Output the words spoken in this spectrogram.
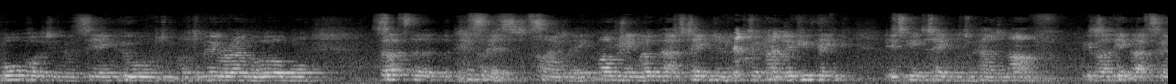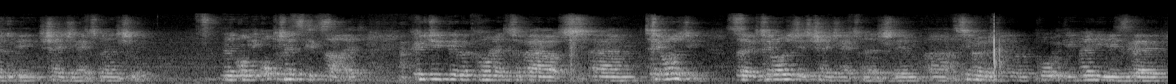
more poverty than we're seeing who to, want to move around the world more. So that's the, the pessimist side of me, wondering whether that's taken into account, if you think it's been taken into account enough, because I think that's going to be changing exponentially. Then on the optimistic side, could you give a comment about um, technology? So technology is changing exponentially. And, uh, I I was doing a report with you many years ago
